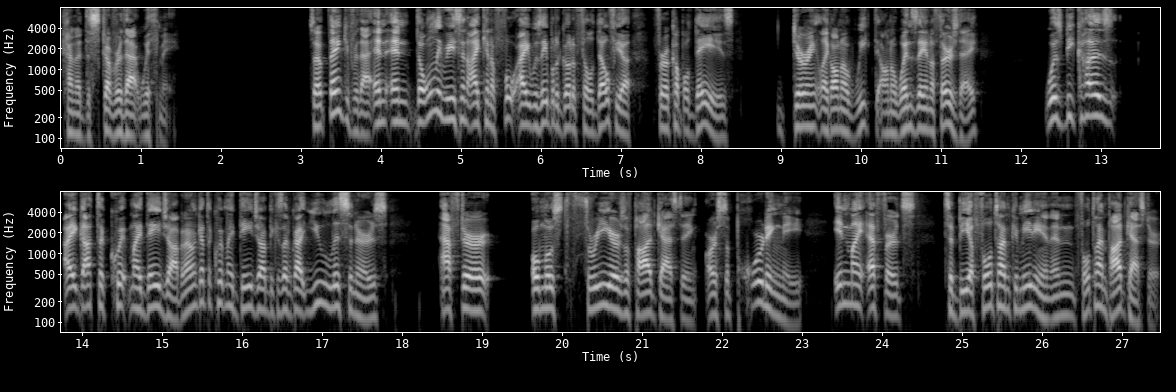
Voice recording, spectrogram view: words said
kind of discover that with me. So thank you for that. And and the only reason I can afford I was able to go to Philadelphia for a couple days during like on a week on a Wednesday and a Thursday was because I got to quit my day job. And I don't get to quit my day job because I've got you listeners after almost 3 years of podcasting are supporting me in my efforts to be a full-time comedian and full-time podcaster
